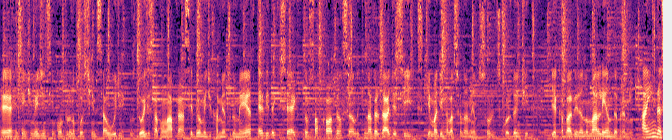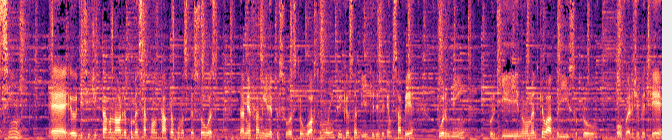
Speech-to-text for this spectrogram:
É, recentemente a gente se encontrou no postinho de saúde, os dois estavam lá para receber o medicamento do mês. É a vida que segue. Eu só ficava pensando que na verdade esse esquema de relacionamento soro discordante ia acabar virando uma lenda para mim. Ainda assim, é, eu decidi que estava na hora de eu começar a contar para algumas pessoas da minha família, pessoas que eu gosto muito e que eu sabia que deveriam saber por mim, porque no momento que eu abri isso pro povo LGBT,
